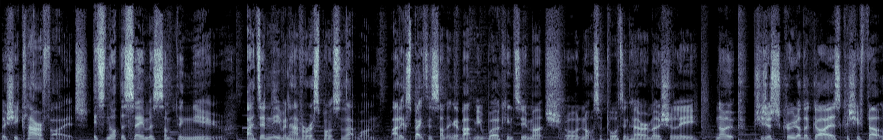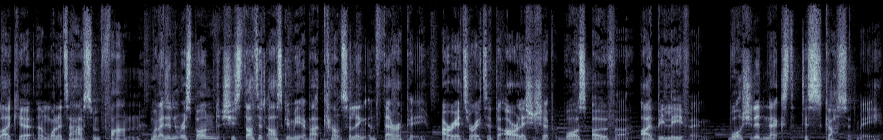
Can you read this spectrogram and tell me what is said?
but she clarified, it's not the same as something new. I didn't even have a response to that one. I'd expected something about me working too much or not supporting her emotionally. Nope, she just screwed other guys because she felt like it and wanted to have some fun. When I didn't respond, she started asking me about counseling and therapy. I reiterated that our relationship was over. I'd be leaving. What she did next disgusted me.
